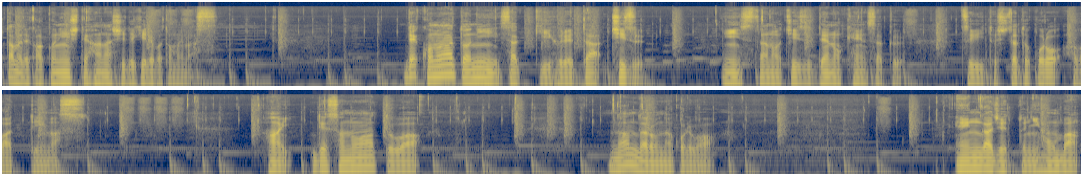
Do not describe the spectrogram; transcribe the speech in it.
改めて確認して話できればと思います。で、この後にさっき触れた地図。インスタの地図での検索、ツイートしたところ上がっています。はい。で、その後は、なんだろうな、これは。 Engadget 日本版。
